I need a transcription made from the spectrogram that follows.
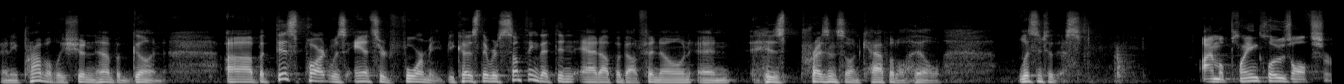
and he probably shouldn't have a gun. Uh, but this part was answered for me because there was something that didn't add up about Fanone and his presence on Capitol Hill. Listen to this. I'm a plainclothes officer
